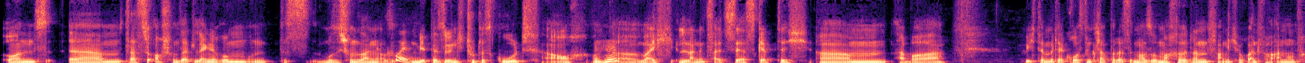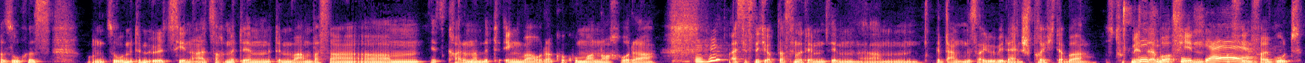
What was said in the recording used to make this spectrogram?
Und ähm, das auch schon seit längerem und das muss ich schon sagen, also cool. mir persönlich tut das gut auch. Und mhm. da war ich lange Zeit sehr skeptisch. Ähm, aber wie ich dann mit der großen Klappe das immer so mache, dann fange ich auch einfach an und versuche es. Und so mit dem Ölziehen als auch mit dem, mit dem warmen Wasser, ähm, jetzt gerade ne, mit Ingwer oder Kurkuma noch oder mhm. weiß jetzt nicht, ob das nur dem, dem ähm, Gedanken des Ayurveda entspricht, aber es tut mir Definitiv, selber auf jeden, ja, ja, auf jeden. Fall gut.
